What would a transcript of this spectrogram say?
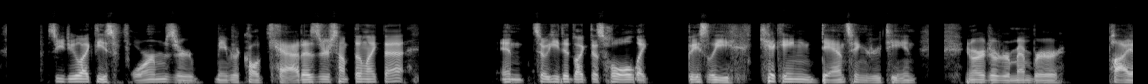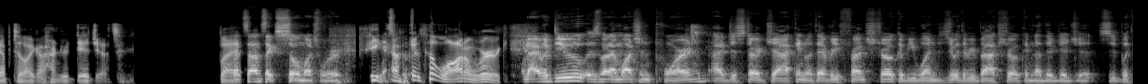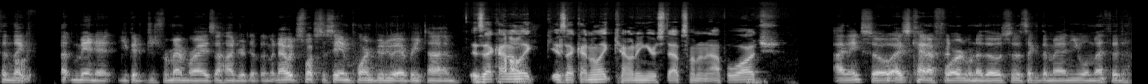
So you do like these forms, or maybe they're called katas or something like that. And so he did like this whole like basically kicking dancing routine in order to remember pi up to like 100 digits. But That sounds like so much work. yeah, it was a lot of work. What I would do is when I'm watching porn, I just start jacking with every front stroke. It'd be one digit with every back stroke, another digit. So within like oh. a minute, you could just memorize a hundred of them, and I would just watch the same porn video every time. Is that kind of um, Oh. like is that kind of like counting your steps on an Apple Watch? I think so. I just can't afford one of those, so it's like the manual method.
